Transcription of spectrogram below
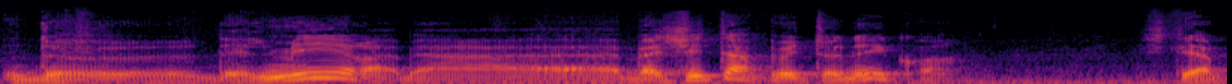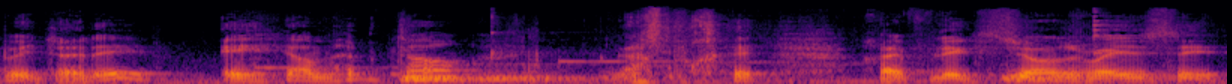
d'Elmire, eh ben, ben, j'étais un peu étonné, quoi. J'étais un peu étonné. Et en même temps, après réflexion, je voyais ces,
